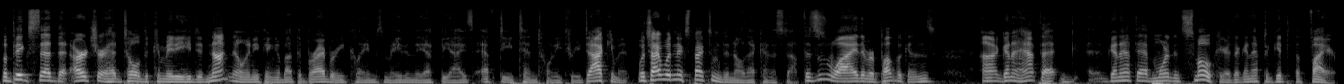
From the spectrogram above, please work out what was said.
But Biggs said that Archer had told the committee he did not know anything about the bribery claims made in the FBI's FD 1023 document, which I wouldn't expect him to know that kind of stuff. This is why the Republicans are going to have to going to have to have more than smoke here. They're going to have to get to the fire.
